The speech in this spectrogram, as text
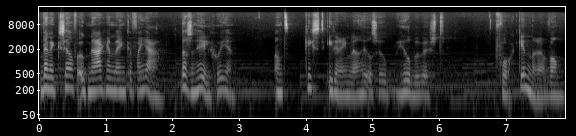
ben ik zelf ook na gaan denken van ja, dat is een hele goeie. Want kiest iedereen wel heel, zo, heel bewust voor kinderen. Van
